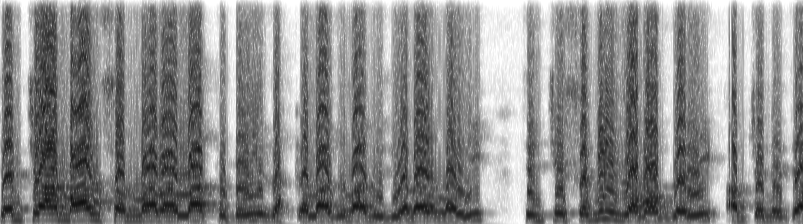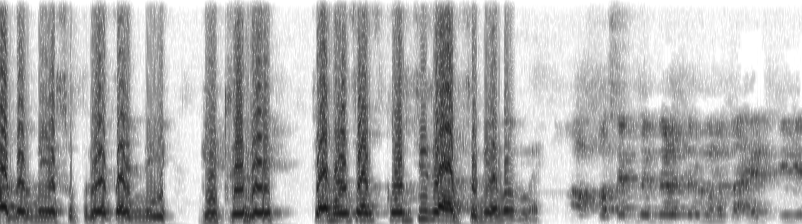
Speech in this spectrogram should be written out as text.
त्यांच्या मान सन्मानाला कुठेही धक्का लागून आम्ही देणार नाही. त्यांची सगळी जबाबदारी आमच्या नेत्या आदरणीय सुप्रियाताईंनी घेतलेली आहे. त्यामुळे त्यात कोणतीच अडचण येणार नाही. आप्पासाहेब जगदाळे तर म्हणत आहेत की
